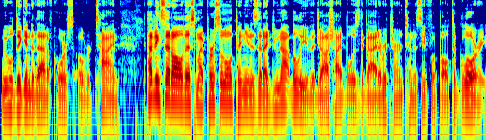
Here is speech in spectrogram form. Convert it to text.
We will dig into that of course over time. Having said all this, my personal opinion is that I do not believe that Josh Heupel is the guy to return Tennessee football to glory,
